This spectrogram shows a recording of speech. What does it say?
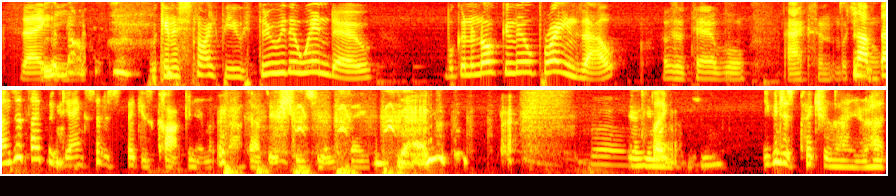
Exactly. We're gonna snipe you through the window. We're gonna knock your little brains out. That was a terrible accent. But you know. Ben's the type of gangster to stick his cock in your mouth after he shoots you in the face. Ben. Yeah, Like- might. You can just picture that in your head.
